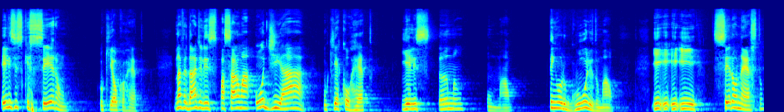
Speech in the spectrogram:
Eles esqueceram o que é o correto. Na verdade, eles passaram a odiar o que é correto e eles amam o mal, têm orgulho do mal. E, e, e ser honesto,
